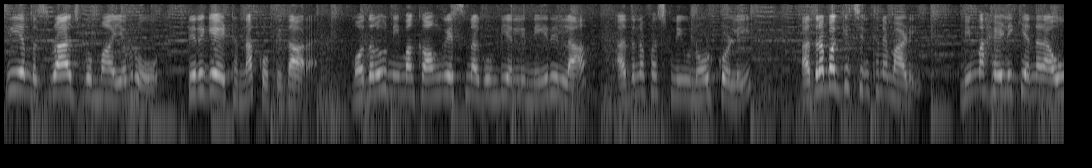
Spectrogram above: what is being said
ಸಿಎಂ ಬಸವರಾಜ ಬೊಮ್ಮಾಯಿ ಅವರು ತಿರುಗೇಟನ್ನ ಕೊಟ್ಟಿದ್ದಾರೆ. ಮೊದಲು ನಿಮ್ಮ ಕಾಂಗ್ರೆಸ್ನ ಗುಂಡಿಯಲ್ಲಿ ನೀರಿಲ್ಲ. ಅದನ್ನು ಫಸ್ಟ್ ನೀವು ನೋಡ್ಕೊಳ್ಳಿ. ಅದರ ಬಗ್ಗೆ ಚಿಂತನೆ ಮಾಡಿ. ನಿಮ್ಮ ಹೇಳಿಕೆಯನ್ನು ನಾವು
